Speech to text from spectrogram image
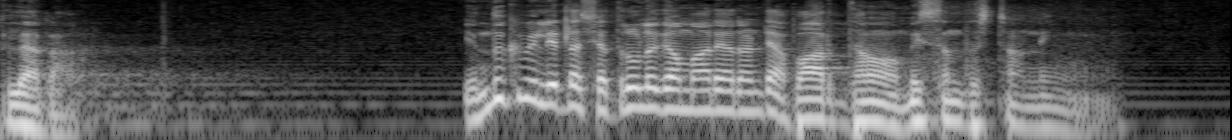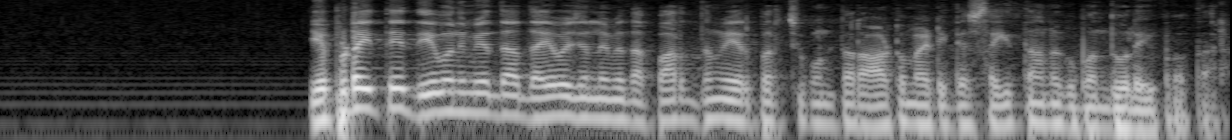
పిల్లరా ఎందుకు వీళ్ళు ఇట్లా శత్రువులుగా మారారంటే అపార్థం మిస్అండర్స్టాండింగ్ ఎప్పుడైతే దేవుని మీద దైవజనుల మీద అపార్థం ఏర్పరచుకుంటారో ఆటోమేటిక్గా సైతానుకు బంధువులైపోతారు.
